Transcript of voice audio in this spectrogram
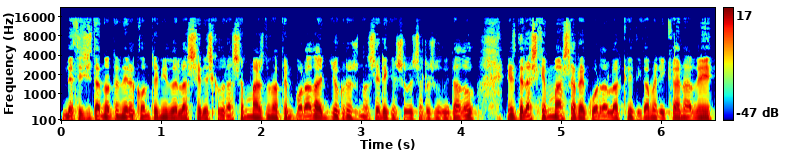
necesitando tener el contenido de las series que durasen más de una temporada, yo creo que es una serie que se hubiese resucitado. Es de las que más se recuerda la crítica americana de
